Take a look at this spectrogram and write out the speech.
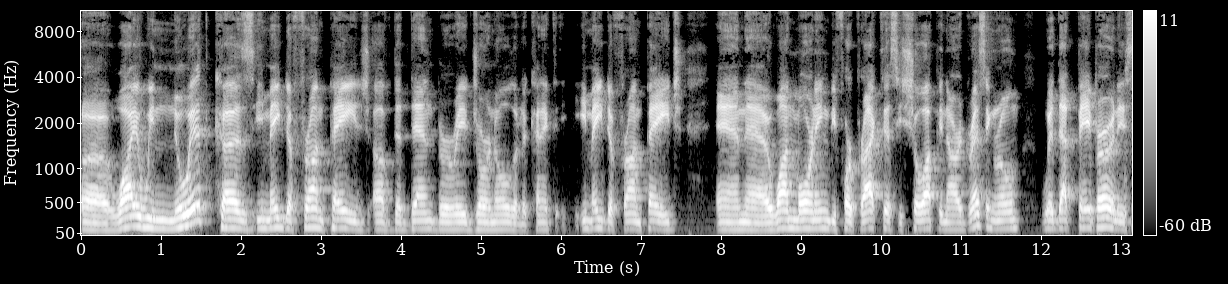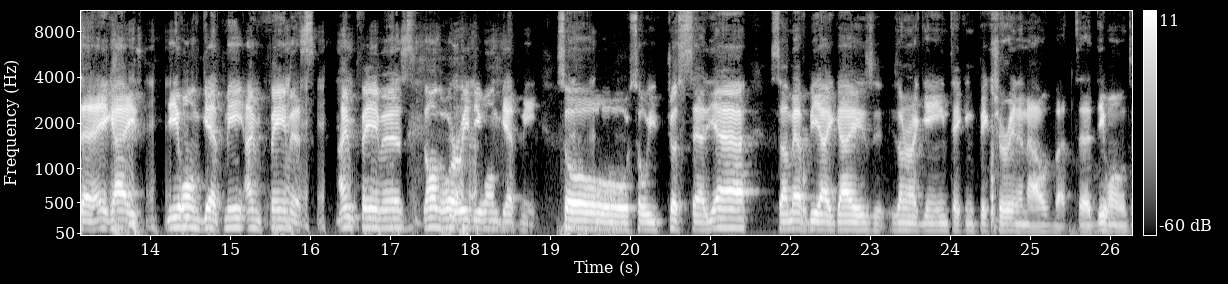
Uh, why we knew it? Because he made the front page of the Danbury Journal or the Connect. He made the front page, and uh, one morning before practice, he show up in our dressing room with that paper, and he said, "Hey guys, they won't get me. I'm famous. I'm famous. Don't worry, they won't get me." So, so he just said, "Yeah." Some FBI guys is on our game taking picture in and out, but uh, they won't.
